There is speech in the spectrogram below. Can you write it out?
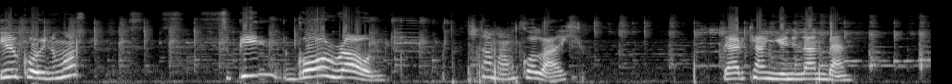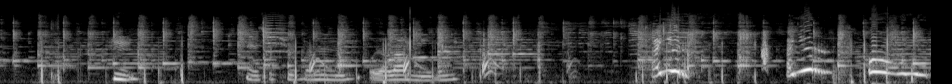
ilk oyunumuz Spin Go Round. Tamam, kolay. Derken yenilen ben. Hı. Neyse şuradan hemen oyalanmayacağım. Hayır. Hayır. Oh, hayır.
